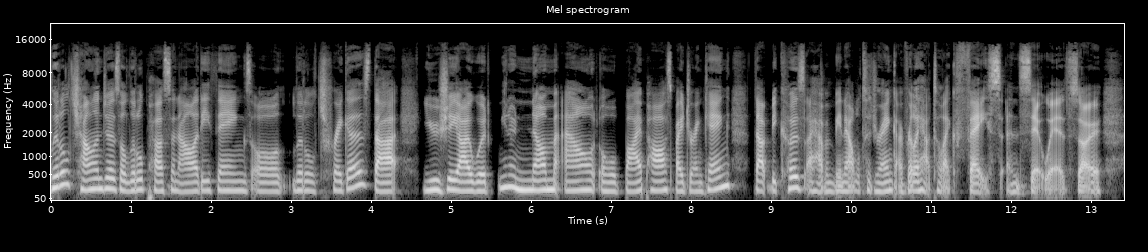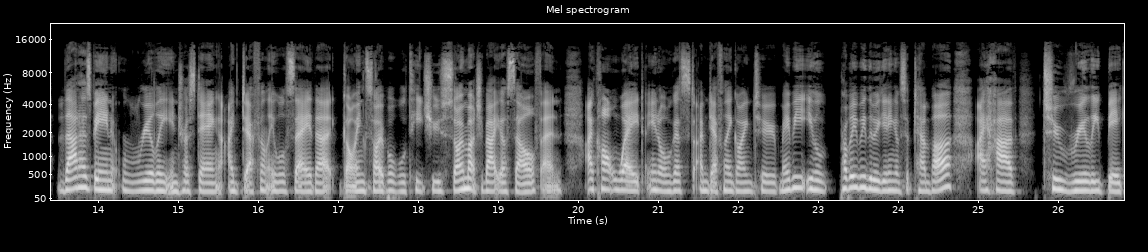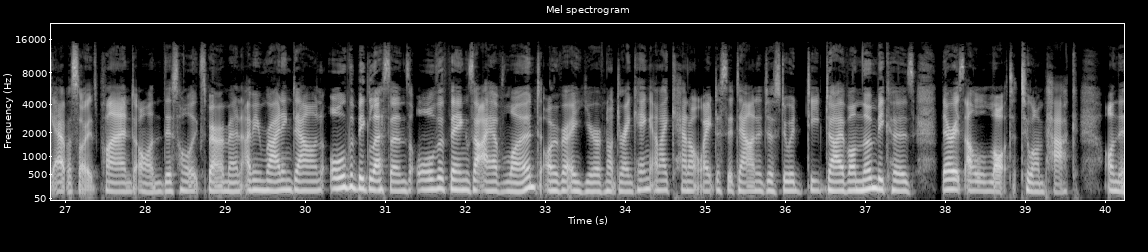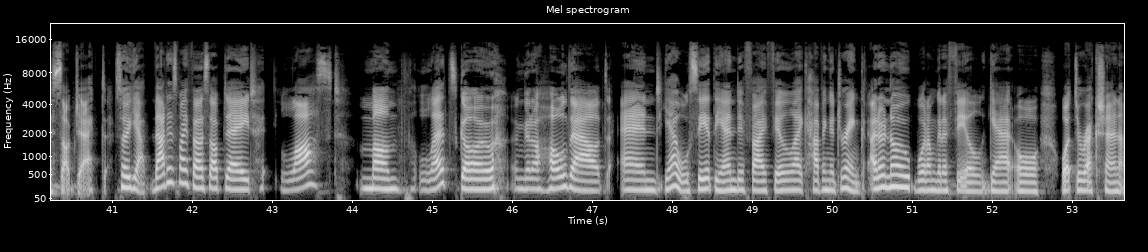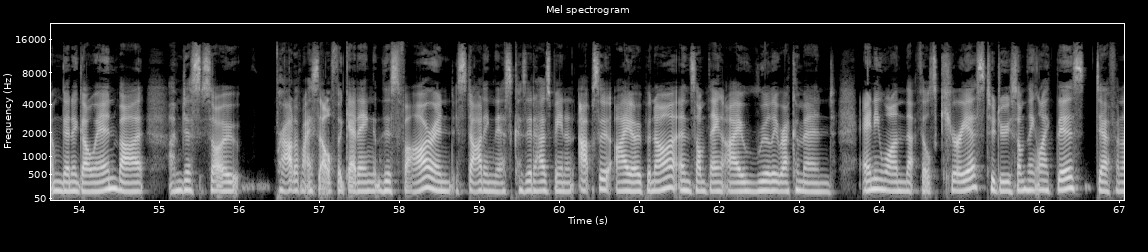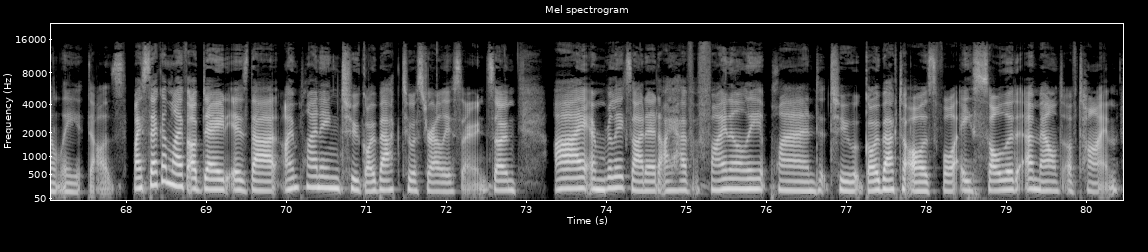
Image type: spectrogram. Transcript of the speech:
little challenges or little personality things or little triggers that usually I would, you know, numb out or bypass by drinking that because I haven't been able to drink, I've really had to like face and sit with. So that has been really interesting. I definitely will say that going sober will teach you so much about yourself. And I can't wait in August. I'm definitely going to maybe it'll probably be the beginning of September. I have two really big episodes planned on this whole experiment. I've been writing down all the big lessons, all the things that I have learned over a year of not drinking. And I cannot wait to sit down and just do a deep dive on them because there is a lot to unpack on this subject. So, yeah, that is my first update. Last month. Let's go. I'm going to hold out. And yeah, we'll see at the end if I feel like having a drink. I don't know what I'm going to feel yet or what direction I'm going to go in, but I'm just so proud of myself for getting this far and starting this because it has been an absolute eye opener and something I really recommend anyone that feels curious to do something like this definitely does. My second life update is that I'm planning to go back to Australia soon. So I am really excited. I have finally planned to go back to Oz for a solid amount of time.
